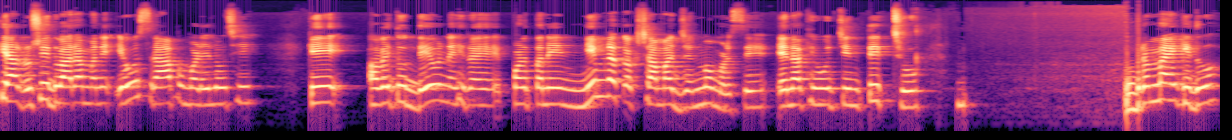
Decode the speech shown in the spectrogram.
કે આ ઋષિ દ્વારા મને એવો શ્રાપ મળેલો છે કે હવે તું દેવ નહીં રહે, પણ તને નિમ્ન કક્ષામાં જન્મ મળશે. એનાથી હું ચિંતિત છું. બ્રહ્માએ કીધું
